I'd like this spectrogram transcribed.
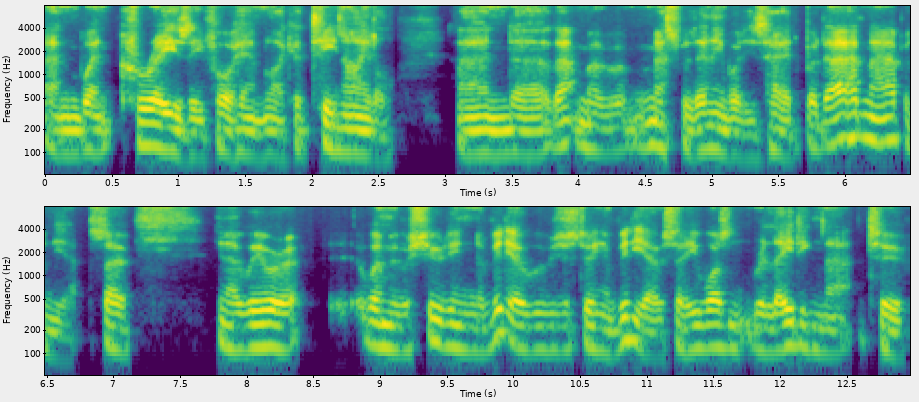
and went crazy for him, like a teen idol, and uh, that messed with anybody's head. But that hadn't happened yet. So, you know, we were when we were shooting the video, we were just doing a video, so he wasn't relating that to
